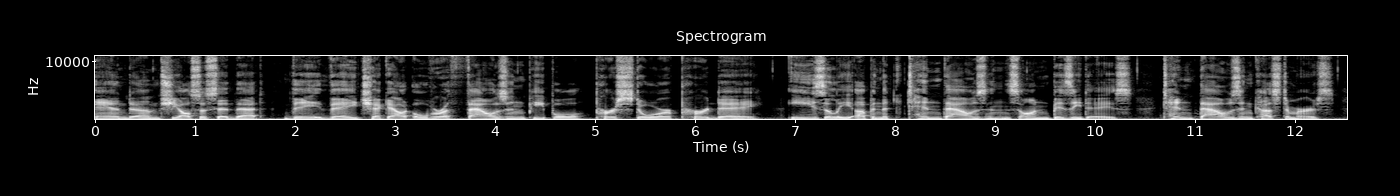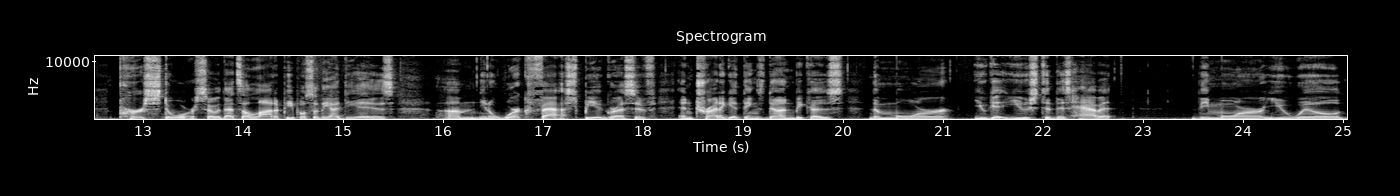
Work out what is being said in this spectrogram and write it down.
And um, she also said that they they check out over a thousand people per store per day, easily up in the ten thousands on busy days. Ten thousand customers per store. So that's a lot of people. So the idea is, um, you know, work fast, be aggressive, and try to get things done because the more you get used to this habit, the more you will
